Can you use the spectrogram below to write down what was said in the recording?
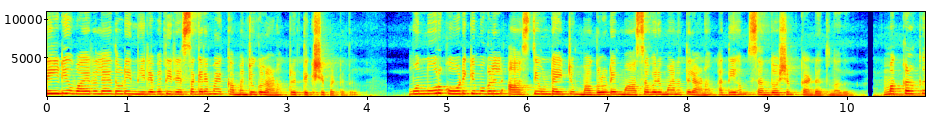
വീഡിയോ വൈറലായതോടെ നിരവധി രസകരമായ കമന്റുകളാണ് പ്രത്യക്ഷപ്പെട്ടത്. മുന്നൂറ് കോടിക്ക് മുകളിൽ ആസ്തി ഉണ്ടായിട്ടും മകളുടെ മാസവരുമാനത്തിലാണ് അദ്ദേഹം സന്തോഷം കണ്ടെത്തുന്നത്. മക്കൾക്ക്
